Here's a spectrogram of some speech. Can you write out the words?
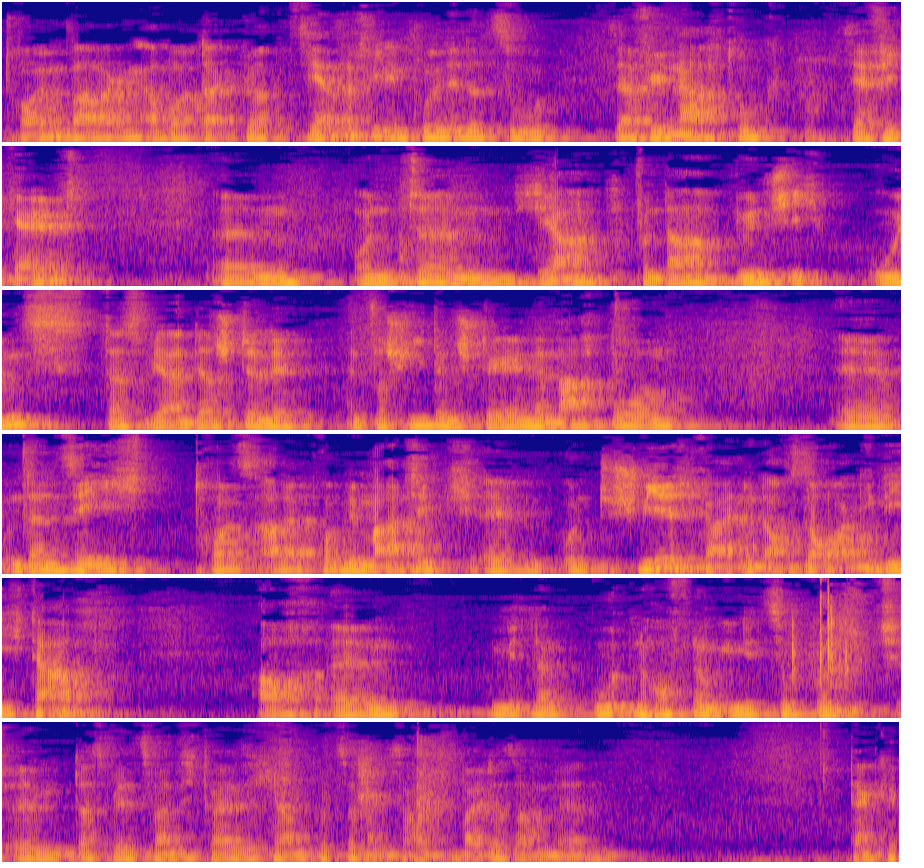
träumen wagen. Aber da gehört sehr, sehr viel Impulse dazu, sehr viel Nachdruck, sehr viel Geld. Ähm, und ähm, ja, von daher wünsche ich uns, dass wir an der Stelle an verschiedenen Stellen nachbohren. Äh, und dann sehe ich trotz aller Problematik äh, und Schwierigkeiten und auch Sorgen, die ich da habe, auch ähm, mit einer guten Hoffnung in die Zukunft, ähm, dass wir in 20, 30 Jahren Gott sei Dank weiter sein werden. Danke.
